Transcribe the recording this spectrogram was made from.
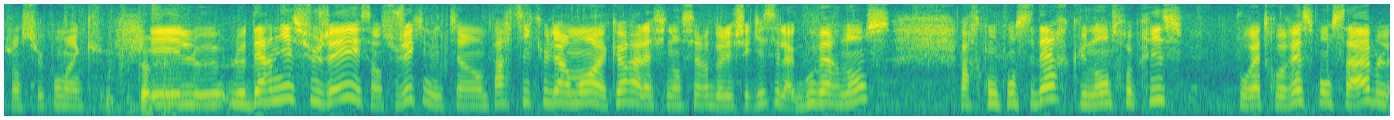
j'en suis convaincue. Et le, dernier sujet, et c'est un sujet qui nous tient particulièrement à cœur à la financière de l'échiquier, c'est la gouvernance, parce qu'on considère qu'une entreprise pour être responsable,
